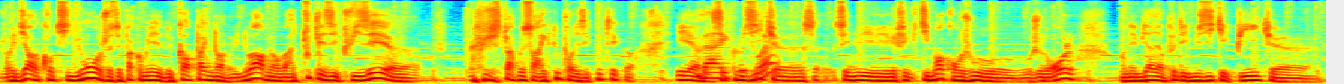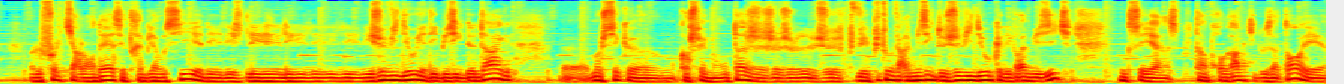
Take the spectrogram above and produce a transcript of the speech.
j'aurais dire, continuons. Je sais pas combien il y a de campagnes dans l'œil noir, mais on va toutes les épuiser. J'espère que vous serez avec nous pour les écouter, quoi. Et Bah, cette écoute, musique, ouais. c'est- effectivement quand on joue au, au jeu de rôle, on aime bien un peu des musiques épiques. Le folk irlandais, c'est très bien aussi. Les, les, jeux vidéo, il y a des musiques de dingue. Euh, moi, je sais que quand je fais mon montage, je, vais plutôt vers la musique de jeux vidéo que les vraies musiques. Donc, c'est un programme qui nous attend. Et euh,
